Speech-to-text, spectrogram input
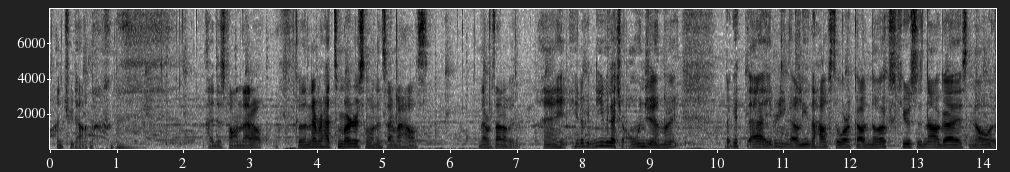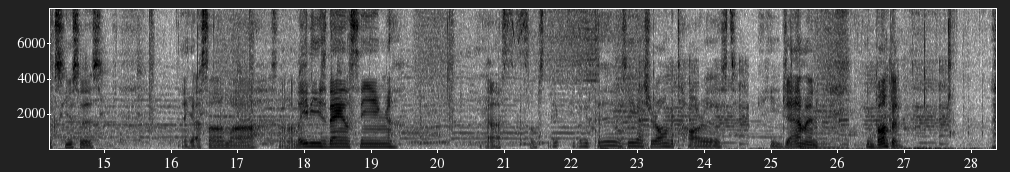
hunt you down. I just found that out. Because I never had to murder someone inside my house. Never thought of it. And you even got your own gym, right? Look at that. You don't even gotta leave the house to work out. No excuses now, guys. No excuses. you got some uh, some ladies dancing. You got some. Look at this. You got your own guitarist. He jamming. He bumping.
